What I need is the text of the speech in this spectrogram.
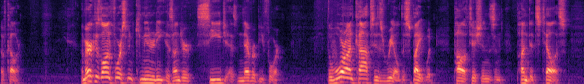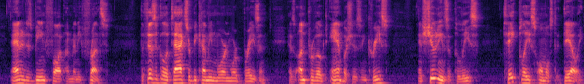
of color. America's law enforcement community is under siege as never before. The war on cops is real, despite what politicians and pundits tell us, and it is being fought on many fronts. The physical attacks are becoming more and more brazen as unprovoked ambushes increase and shootings of police take place almost daily.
